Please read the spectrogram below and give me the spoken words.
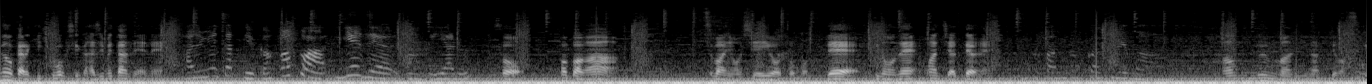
昨日からキックボクシング始めたんだよね。始めたっていうか、パパ、家でなんかやる？そう。パパが、ツバに教えようと思って、昨日ね、パンチやったよね。半分マンになってますけど。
